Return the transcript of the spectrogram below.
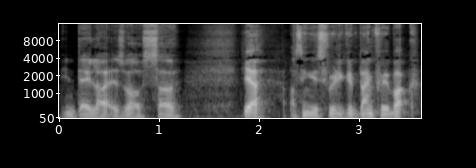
in daylight as well. So, yeah, I think it's really good bang for your buck.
